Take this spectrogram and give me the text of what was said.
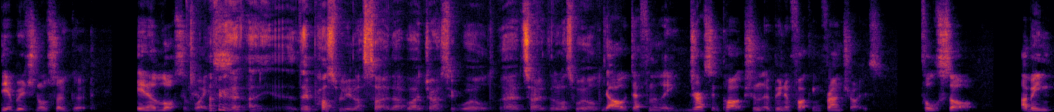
the original so good in a lot of ways. I think uh, they possibly lost sight of that by Jurassic World. Uh, sorry, The Lost World. Oh, definitely. Jurassic Park shouldn't have been a fucking franchise. Full stop. I mean,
